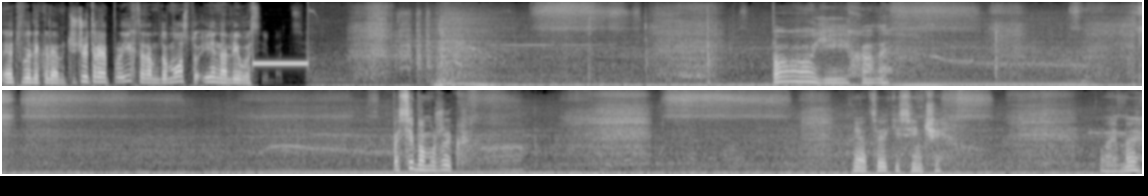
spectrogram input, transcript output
Это великолепно. Чуть-чуть треба проїхати там до мосту і наліво сібатися. Поїхали. Спасибо, мужик. Ні, це якийсь інший. Ой, ми,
